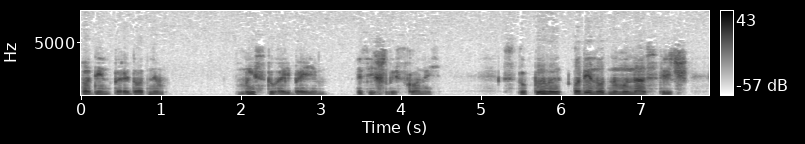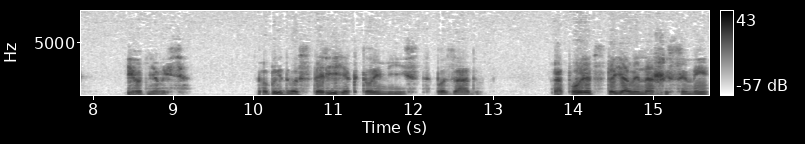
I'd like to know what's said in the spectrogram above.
один перед одним. Ми з Тугайбеєм зійшли з коней, ступили один одному навстріч і обнялися. Обидва старі, як той міст позаду, а поряд стояли наші сини,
